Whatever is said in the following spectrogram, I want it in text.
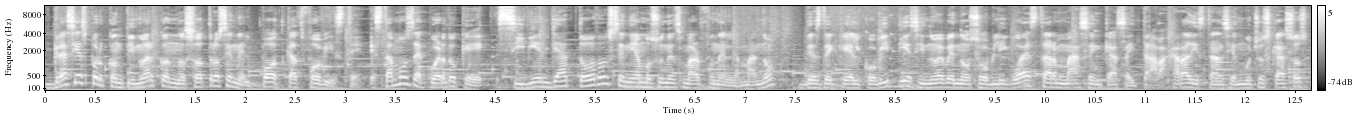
Gracias por continuar con nosotros en el podcast Fobiste. Estamos de acuerdo que, si bien ya todos teníamos un smartphone en la mano, desde que el COVID-19 nos obligó a estar más en casa y trabajar a distancia en muchos casos,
